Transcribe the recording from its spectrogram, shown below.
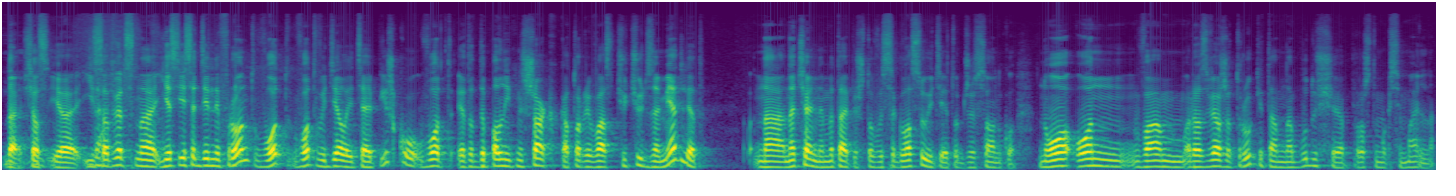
да, сейчас я. И, да. соответственно, если есть отдельный фронт, вот, вот вы делаете опишку, вот этот дополнительный шаг, который вас чуть-чуть замедлит на начальном этапе, что вы согласуете эту JSON, но он вам развяжет руки там на будущее просто максимально.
